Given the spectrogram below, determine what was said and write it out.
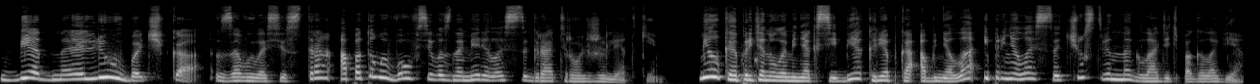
«Бедная Любочка!» – завыла сестра, а потом и вовсе вознамерилась сыграть роль жилетки. Мелкая притянула меня к себе, крепко обняла и принялась сочувственно гладить по голове.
